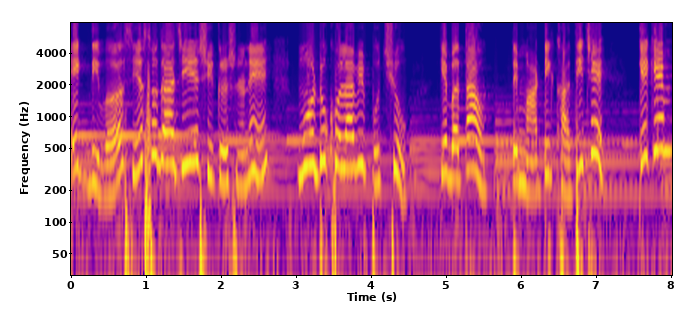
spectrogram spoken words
એક દિવસ યશોદાજીએ શ્રી કૃષ્ણને મોઢું ખોલાવી પૂછ્યું કે, બતાવ, તે માટી ખાધી છે કે કેમ?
